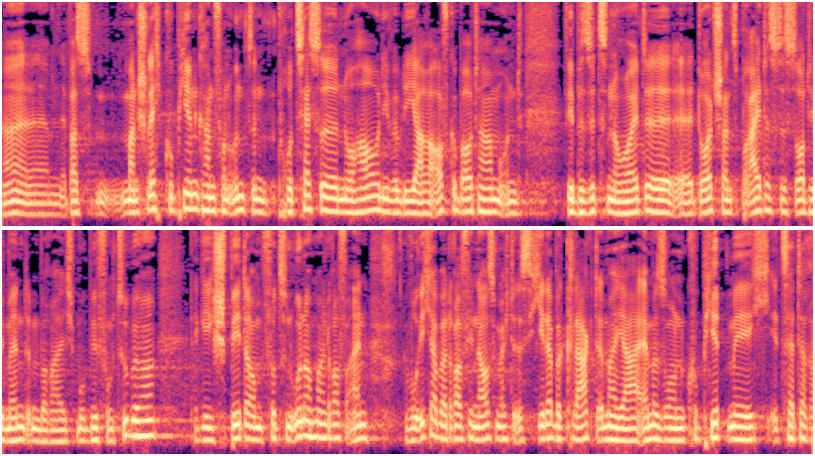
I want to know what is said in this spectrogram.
Äh, was man schlecht kopieren kann von uns sind Prozesse, Know-how, die wir über die Jahre aufgebaut haben und wir besitzen heute äh, Deutschlands breitestes Sortiment im Bereich Mobilfunkzubehör. Da gehe ich später um 14 Uhr nochmal drauf ein. Wo ich aber darauf hinaus möchte, ist, jeder beklagt immer, ja, Amazon kopiert mich etc.,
